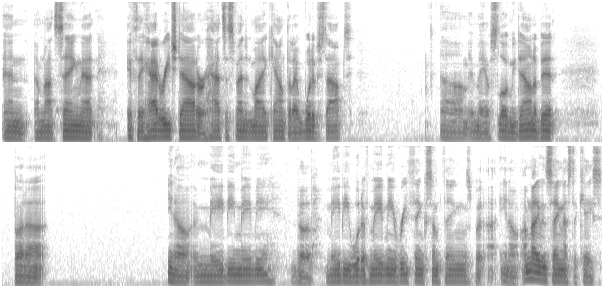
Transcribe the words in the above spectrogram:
And I'm not saying that if they had reached out or had suspended my account that I would have stopped. Um, it may have slowed me down a bit, but uh, you know, maybe, maybe the maybe would have made me rethink some things, but I, you know, I'm not even saying that's the case.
